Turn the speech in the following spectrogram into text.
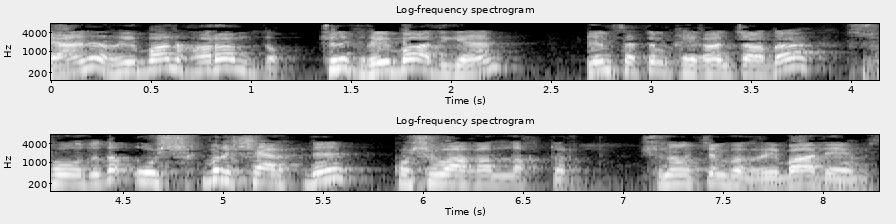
Ya'ni riboni harom dedik. Chunki ribo degan ilm satim qilgan chog'da savdoda o'shiq bir shartni qo'shib olganlikdir. Shuning uchun biz ribo deymiz.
